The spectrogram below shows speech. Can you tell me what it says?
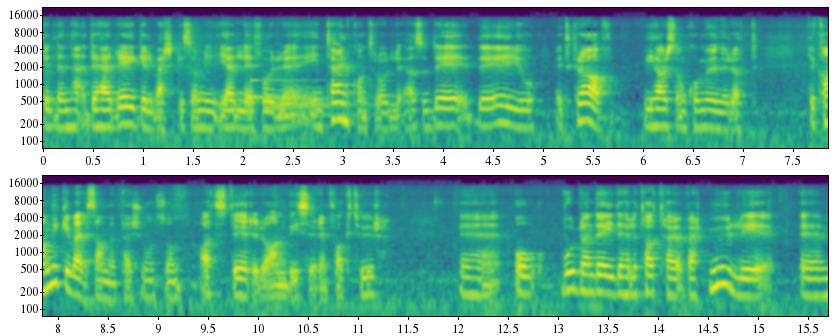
det her regelverket som gjelder for eh, internkontroll, altså det, det, er jo et krav vi har som kommuner at det kan ikke være samme person som attesterer og anviser en faktur. Eh, og hvordan det i det hele tatt har vært mulig eh,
